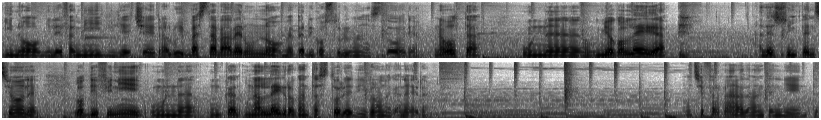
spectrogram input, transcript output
i nomi, le famiglie, eccetera. Lui bastava avere un nome per ricostruire una storia. Una volta un, un mio collega adesso in pensione, lo definì un, un, un allegro cantastoria di cronaca nera. Non si fermava davanti a niente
